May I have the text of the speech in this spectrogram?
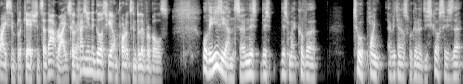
price implication to that, right? So, Correct. can you negotiate on products and deliverables? Well, the easy answer, and this this this might cover to a point everything else we're going to discuss, is that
